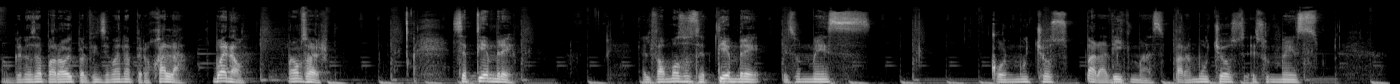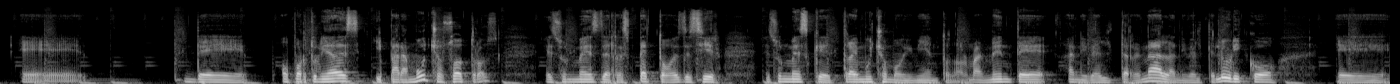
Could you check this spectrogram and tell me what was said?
Aunque no sea para hoy, para el fin de semana, pero jala. Bueno, vamos a ver. Septiembre. El famoso septiembre es un mes con muchos paradigmas. Para muchos es un mes eh, de oportunidades y para muchos otros es un mes de respeto, es decir, es un mes que trae mucho movimiento normalmente a nivel terrenal, a nivel telúrico. Eh,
